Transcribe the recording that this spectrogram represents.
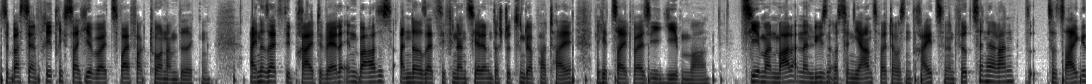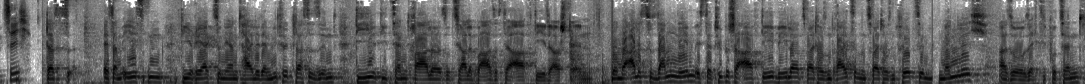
Sebastian Friedrich sah hierbei zwei Faktoren am Wirken. Einerseits die breite Wählerinnenbasis, andererseits die finanzielle Unterstützung der Partei, welche zeitweise gegeben war. Ziehe man mal Analysen aus den Jahren 2013 und 2014 heran, so zeigt sich, dass es am ehesten die reaktionären Teile der Mittelklasse sind, die die zentrale soziale Basis der AfD darstellen. Wenn wir alles zusammennehmen, ist der typische AfD-Wähler 2013 und 2014 männlich, also 60 Prozent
